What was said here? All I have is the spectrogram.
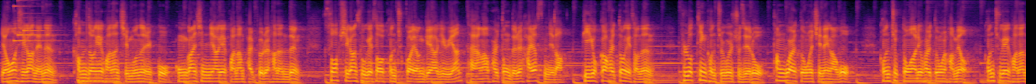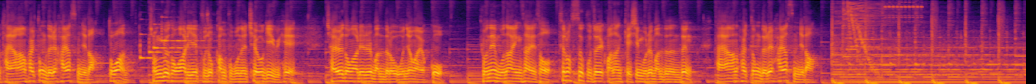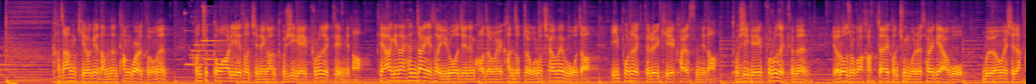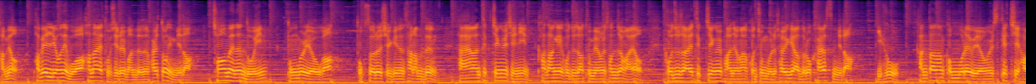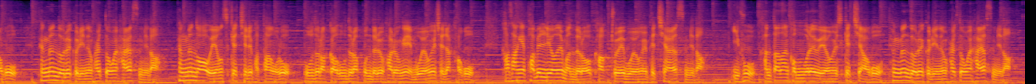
영어 시간에는 감정에 관한 질문을 읽고 공간 심리학에 관한 발표를 하는 등 수업 시간 속에서 건축과 연계하기 위한 다양한 활동들을 하였습니다. 비교과 활동에서는 플로팅 건축을 주제로 탐구 활동을 진행하고 건축 동아리 활동을 하며 건축에 관한 다양한 활동들을 하였습니다. 또한 정규 동아리의 부족한 부분을 채우기 위해 자율 동아리를 만들어 운영하였고 교내 문화 행사에서 트러스 구조에 관한 게시물을 만드는 등 다양한 활동들을 하였습니다. 가장 기억에 남는 탐구 활동은 건축 동아리에서 진행한 도시계획 프로젝트입니다. 대학이나 현장에서 이루어지는 과정을 간접적으로 체험해보고자 이 프로젝트를 기획하였습니다. 도시계획 프로젝트는 여러 조가 각자의 건축물을 설계하고 모형을 제작하며 파빌리온에 모아 하나의 도시를 만드는 활동입니다. 처음에는 노인, 동물 여우가 독서를 즐기는 사람 등 다양한 특징을 지닌 가상의 거주자 두 명을 선정하여 거주자의 특징을 반영한 건축물을 설계하도록 하였습니다. 이후 간단한 건물의 외형을 스케치하고 평면도를 그리는 활동을 하였습니다. 평면도와 외형 스케치를 바탕으로 우드락과 우드락 본드를 활용해 모형을 제작하고 가상의 파빌리온을 만들어 각 조의 모형을 배치하였습니다. 이후 간단한 건물의 외형을 스케치하고 평면도를 그리는 활동을 하였습니다.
